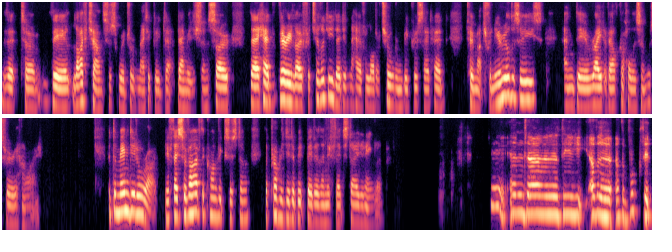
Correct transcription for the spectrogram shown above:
that um, their life chances were dramatically da damaged. And so they had very low fertility. They didn't have a lot of children because they'd had too much venereal disease and their rate of alcoholism was very high. But the men did all right. If they survived the convict system, they probably did a bit better than if they'd stayed in England. Yeah, and uh, the other other book that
